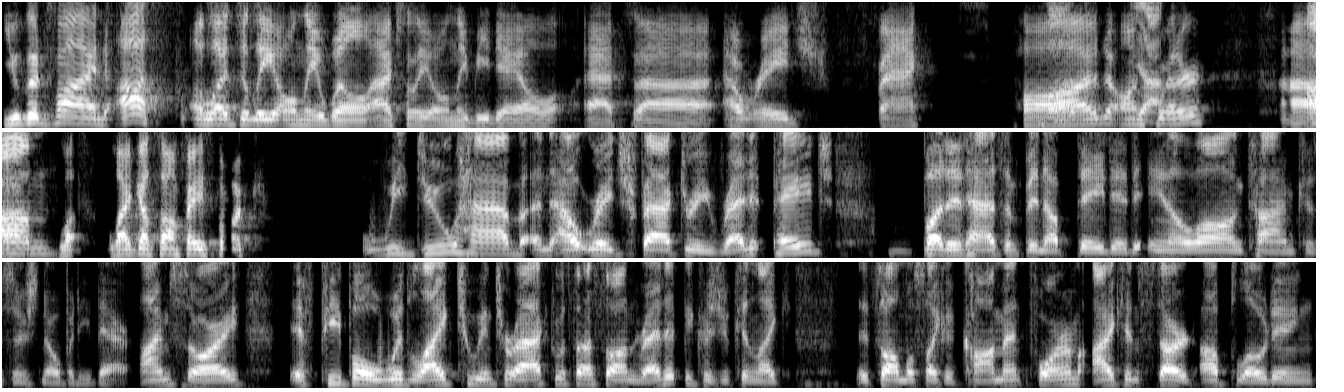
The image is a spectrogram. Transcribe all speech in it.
You could find us allegedly only will actually only be Dale at uh, Outrage Fact Pod on yeah. Twitter. Uh, Um, li- like us on Facebook. we do have an Outrage Factory Reddit page, but it hasn't been updated in a long time because there's nobody there. I'm sorry. If people would like to interact with us on Reddit, because you can like, it's almost like a comment forum, I can start uploading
